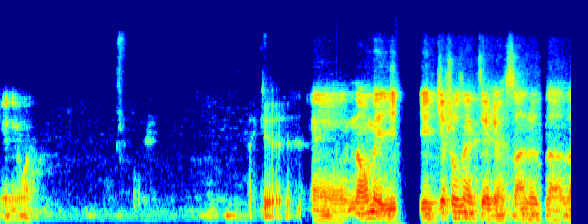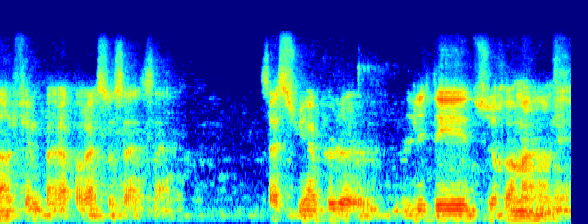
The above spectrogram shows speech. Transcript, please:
Mais, ouais. Euh, non, mais il y a quelque chose d'intéressant dans, le film par rapport à ça. Ça, suit un peu l'idée du roman, mais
